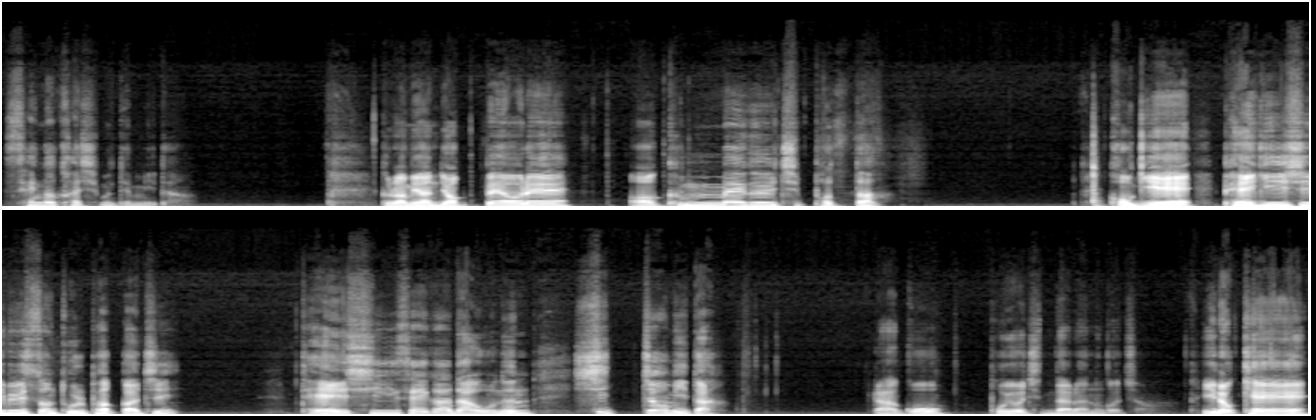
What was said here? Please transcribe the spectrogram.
생각하시면 됩니다. 그러면 역배열의 어, 금맥을 짚었다. 거기에 121선 돌파까지 대시세가 나오는 시점이다. 라고 보여진다라는 거죠. 이렇게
